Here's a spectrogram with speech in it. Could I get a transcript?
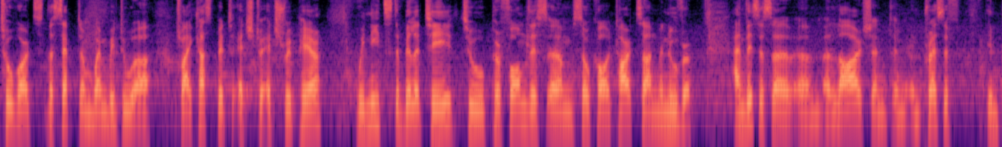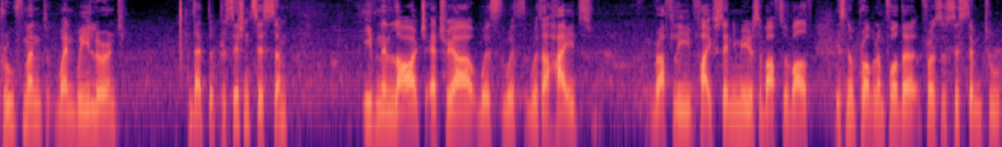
towards the septum when we do a tricuspid edge-to-edge repair, we need stability to perform this um, so-called Tarzan maneuver. And this is a, um, a large and um, impressive improvement when we learned that the precision system, even in large atria with, with, with a height roughly five centimeters above the valve, is no problem for the, for the system to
